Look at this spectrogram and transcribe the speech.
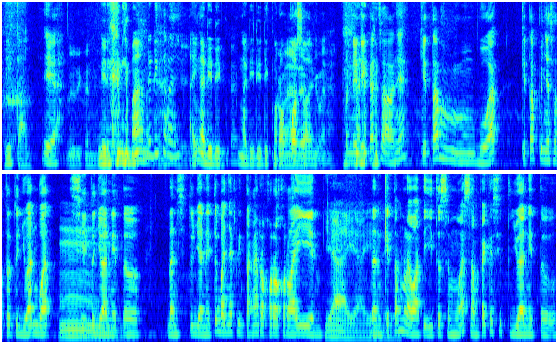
didikan. Iya. Pendidikan. didikan di mana? Pendidikan aja. Aing nggak didik nggak dididik Gimana, merokok soalnya. Gimana? pendidikan soalnya kita membuat kita punya satu tujuan buat si Hmm. tujuan itu. Dan si tujuan itu banyak rintangan rokok-rokok lain. Ya ya ya dan kita melewati itu semua sampai ke si tujuan itu.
